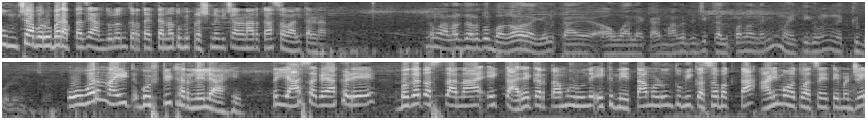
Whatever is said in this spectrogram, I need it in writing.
तुमच्या बरोबर आता जे आंदोलन करतायत त्यांना तुम्ही प्रश्न विचारणार का सवाल करणार? मला जरा तो बघावा लागेल काय अहवाल आहे काय मला त्याची कल्पना नाही मी माहिती घेऊन नक्की बोलेन ओव्हरनाईट गोष्टी ठरलेल्या आहेत. तर या सगळ्याकडे बघत असताना एक कार्यकर्ता म्हणून एक नेता म्हणून तुम्ही कसं बघता? आणि महत्वाचं आहे ते म्हणजे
